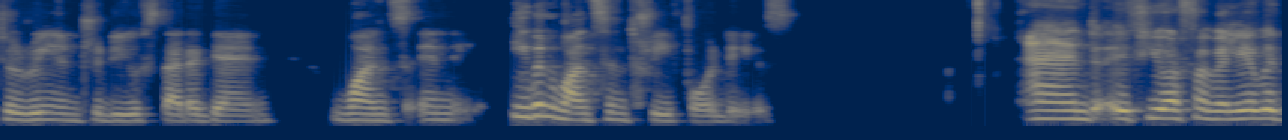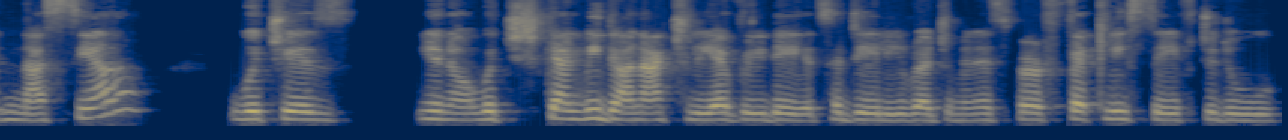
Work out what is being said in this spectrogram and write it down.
to reintroduce that again once in even once in three, four days. And if you are familiar with Nasya, which is, you know, which can be done actually every day, it's a daily regimen, it's perfectly safe to do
